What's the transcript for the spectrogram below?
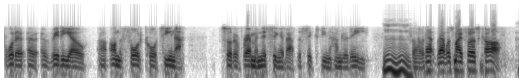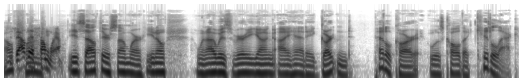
bought a, a, a video uh, on the Ford Cortina, sort of reminiscing about the 1600e. Mm-hmm. So that that was my first car. How it's fun. out there somewhere. It's out there somewhere. You know, when I was very young, I had a Garton pedal car. It was called a Cadillac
